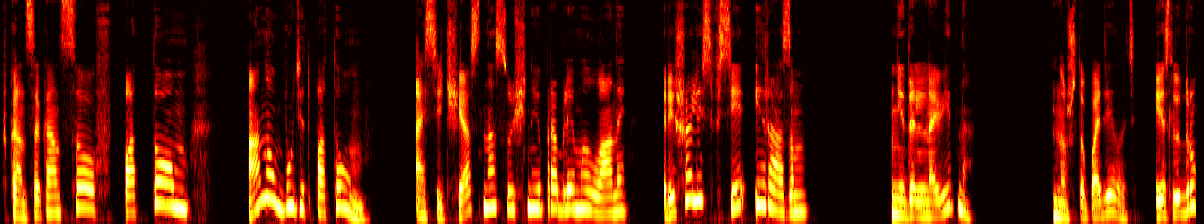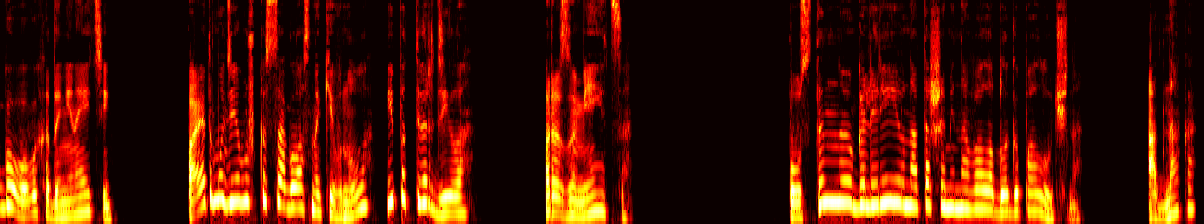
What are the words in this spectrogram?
В конце концов, потом... Оно будет потом. А сейчас насущные проблемы Ланы решались все и разом. Недальновидно? Но что поделать, если другого выхода не найти? Поэтому девушка согласно кивнула и подтвердила. Разумеется. Пустынную галерею Наташа миновала благополучно. Однако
